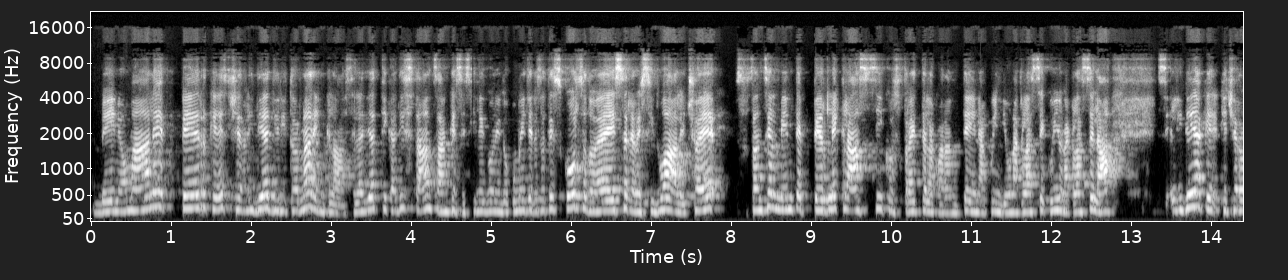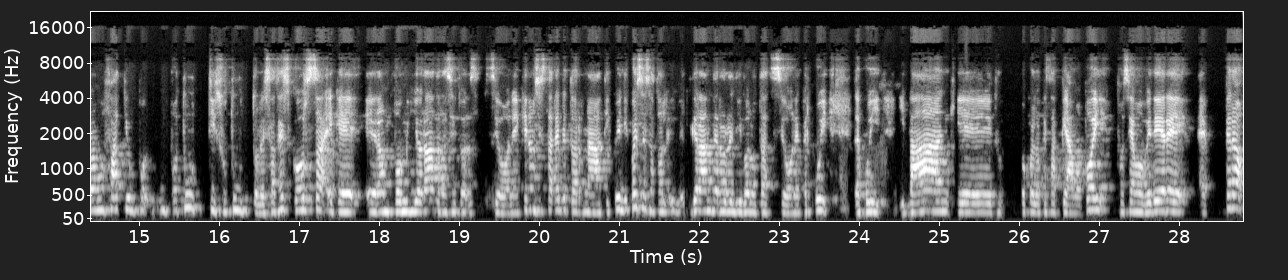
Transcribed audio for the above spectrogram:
bene o male, perché c'era l'idea di ritornare in classe. La didattica a distanza, anche se si leggono i documenti dell'estate scorsa, doveva essere residuale, cioè sostanzialmente per le classi costrette alla quarantena, quindi una classe qui, una classe là. L'idea che, che ci eravamo fatti un po', un po', tutti su tutto l'estate scorsa è che era un po' migliorata la situazione, che non si sarebbe tornati. Quindi questo è stato il grande errore di valutazione, per cui da cui i banchi e tutto quello che sappiamo. Poi possiamo vedere, eh, però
